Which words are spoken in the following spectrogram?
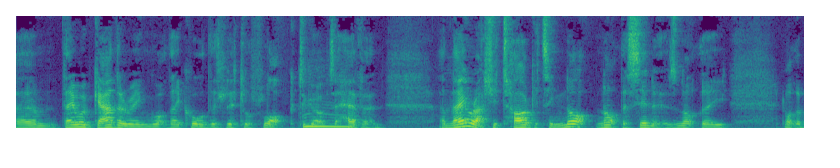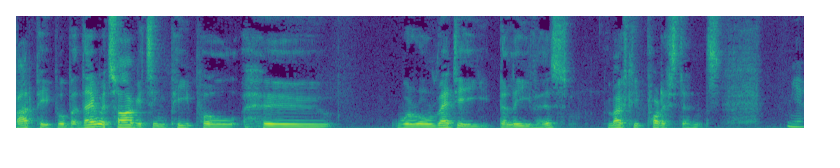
um, they were gathering what they called this little flock to go up to Mm. heaven, and they were actually targeting not not the sinners, not the not the bad people, but they were targeting people who were already believers, mostly Protestants, Yeah.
